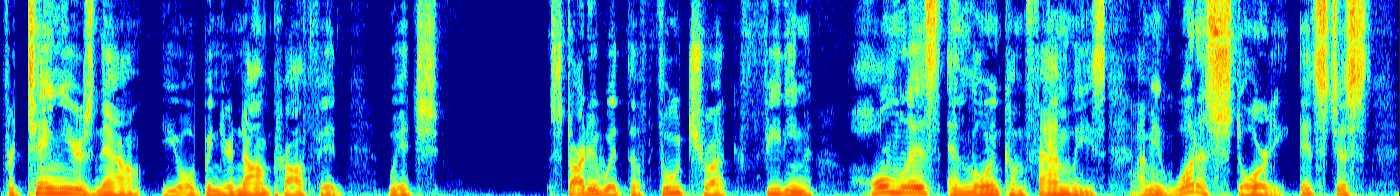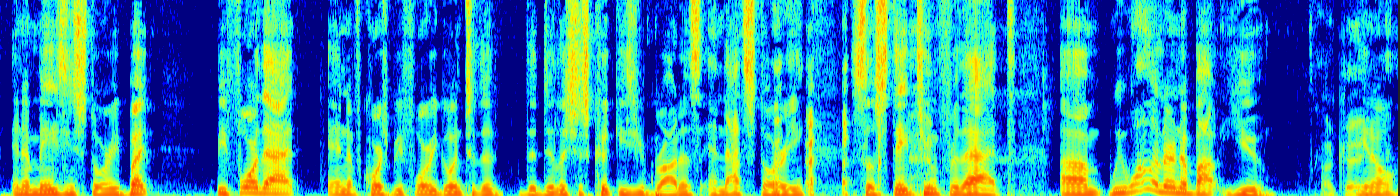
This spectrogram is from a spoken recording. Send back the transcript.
for 10 years now, you opened your nonprofit, which started with the food truck feeding homeless and low income families. I mean, what a story. It's just an amazing story. But before that, and of course, before we go into the, the delicious cookies you brought us and that story, so stay tuned for that. Um, we want to learn about you. Okay. You know,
